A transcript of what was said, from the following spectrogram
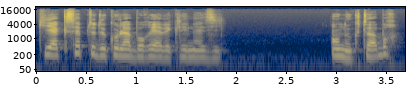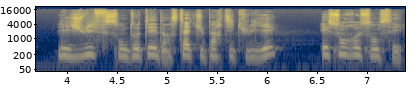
qui accepte de collaborer avec les nazis. En octobre, les Juifs sont dotés d'un statut particulier et sont recensés.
